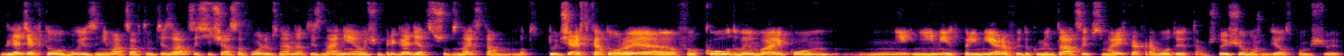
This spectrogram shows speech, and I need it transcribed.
для тех, кто будет заниматься автоматизацией сейчас от Volumes, наверное, эти знания очень пригодятся, чтобы знать там вот ту часть, которая в Code в январе.com не, не имеет примеров и документации, посмотреть, как работает там, что еще можно делать с помощью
